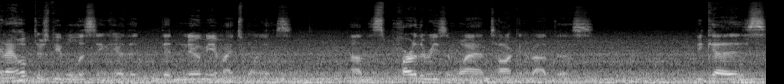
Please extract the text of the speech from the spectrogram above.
and I hope there's people listening here that, that knew me in my 20s. Um, this is part of the reason why I'm talking about this. Because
